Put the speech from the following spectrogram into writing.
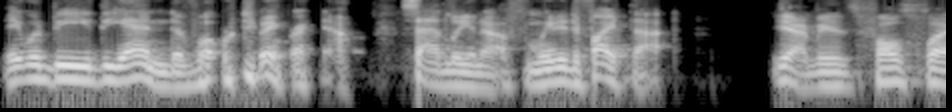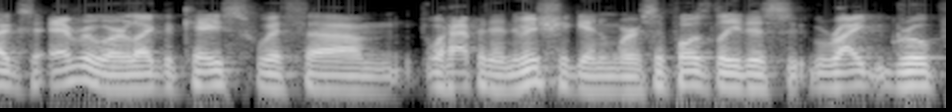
it would be the end of what we're doing right now, sadly enough. And we need to fight that. Yeah, I mean, it's false flags everywhere, like the case with um, what happened in Michigan, where supposedly this right group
